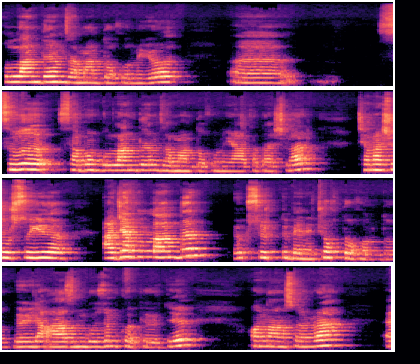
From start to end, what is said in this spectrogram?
kullandığım zaman dokunuyor. Ee, sıvı sabun kullandığım zaman dokunuyor arkadaşlar. Çamaşır suyu aca kullandım. Öksürttü beni. Çok dokundu. Böyle ağzım gözüm köpürdü. Ondan sonra e,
